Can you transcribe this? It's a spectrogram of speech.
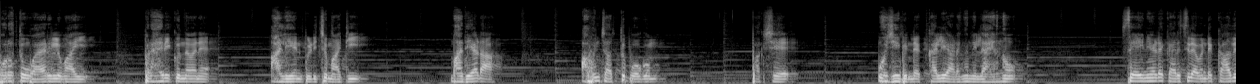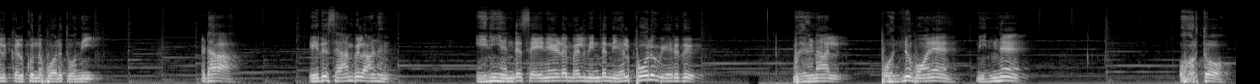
പുറത്തും വയറിലുമായി പ്രഹരിക്കുന്നവനെ അളിയൻ പിടിച്ചു മാറ്റി. മതിയടാ അവൻ ചത്തുപോകും. പക്ഷേ മുജീബിന്റെ കലി അടങ്ങുന്നില്ലായിരുന്നു. സേനയുടെ കരച്ചിൽ അവന്റെ കാതിൽ കേൾക്കുന്ന പോലെ തോന്നി. എടാ ഇത് സാമ്പിളാണ്. ഇനി എന്റെ സേനയുടെ മേൽ നിന്റെ നേൽ പോലും വേരുത് വീണാൽ പൊന്നു പോനെ നിന്നെ. ഓർത്തോ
